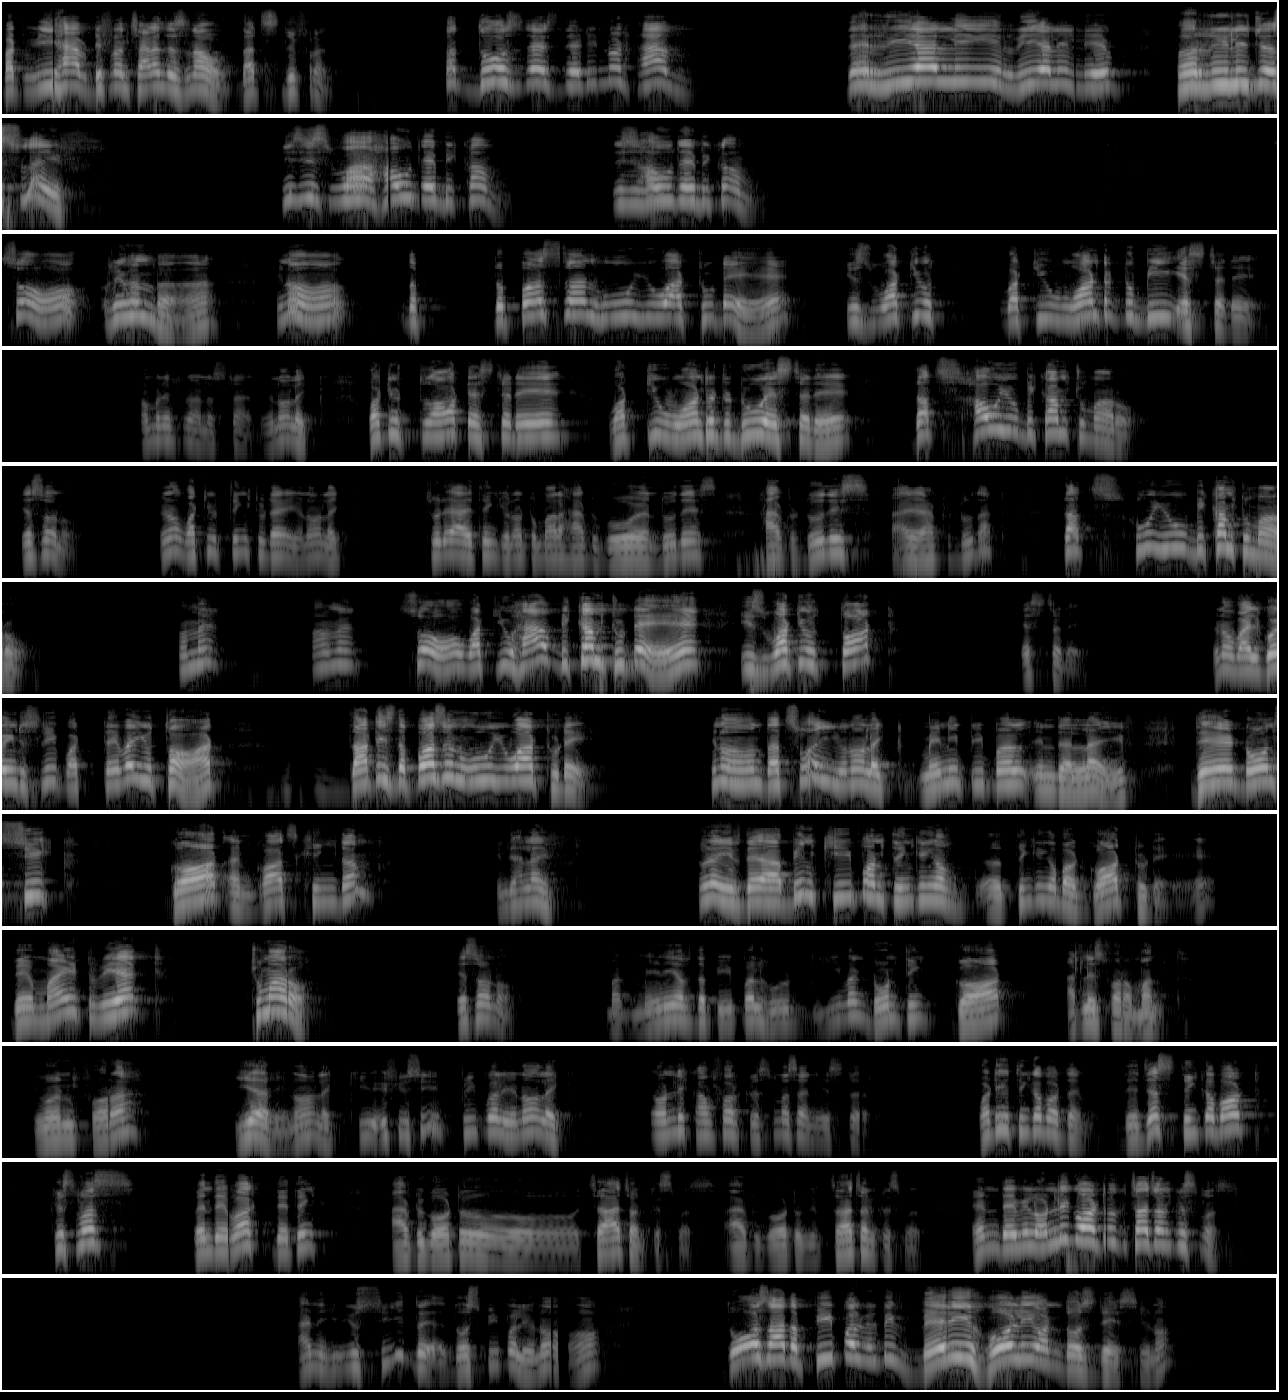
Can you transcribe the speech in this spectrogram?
But we have different challenges now. That's different. But those days, they did not have. They really, really lived a religious life. This is how they become. This is how they become. So remember, you know, the, the person who you are today is what you what you wanted to be yesterday. How many of you understand? You know, like what you thought yesterday, what you wanted to do yesterday, that's how you become tomorrow. Yes or no? You know, what you think today, you know, like today I think, you know, tomorrow I have to go and do this, I have to do this, I have to do that. That's who you become tomorrow. Amen. Amen. So, what you have become today is what you thought yesterday. You know, while going to sleep, whatever you thought, that is the person who you are today. You know, that's why, you know, like many people in their life, they don't seek God and God's kingdom in their life. You know, if they have been keep on thinking of uh, thinking about God today, they might react tomorrow. Yes or no? But many of the people who even don't think God, at least for a month, even for a year, you know, like if you see people, you know, like only come for Christmas and Easter. What do you think about them? They just think about Christmas. When they work, they think, I have to go to church on Christmas. I have to go to church on Christmas. And they will only go to church on Christmas. And you see the, those people, you know, those are the people will be very holy on those days, you know.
